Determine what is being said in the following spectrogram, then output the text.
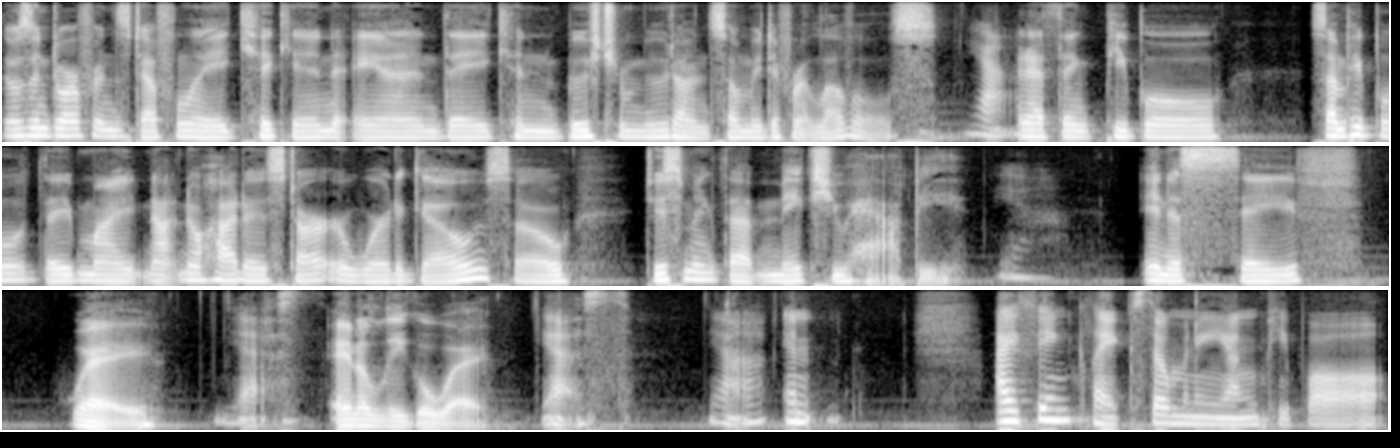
those endorphins definitely kick in and they can boost your mood on so many different levels. Yeah. And I think people, some people, they might not know how to start or where to go. So do something that makes you happy Yeah. in a safe way Yes. In a legal way. Yes. Yeah. And I think like so many young people,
